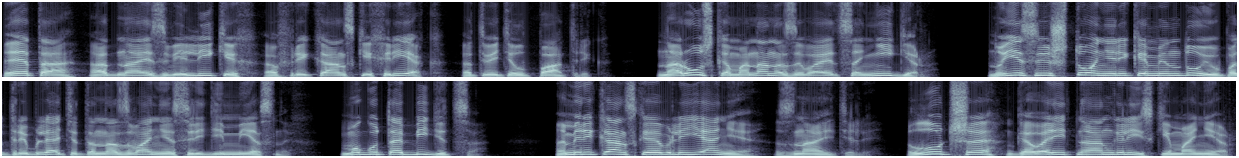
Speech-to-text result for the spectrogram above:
«Это одна из великих африканских рек», — ответил Патрик. «На русском она называется Нигер. Но если что, не рекомендую употреблять это название среди местных. Могут обидеться. Американское влияние, знаете ли. Лучше говорить на английский манер.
